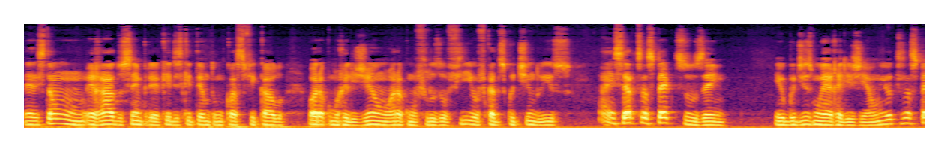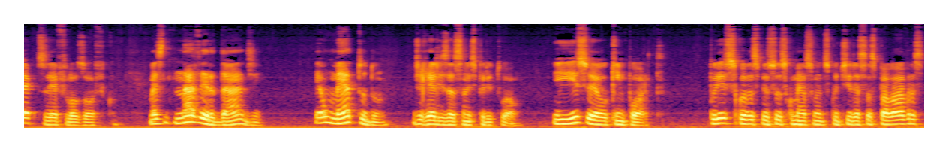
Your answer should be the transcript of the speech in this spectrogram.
é, estão errados sempre aqueles que tentam classificá-lo ora como religião, ora como filosofia, ou ficar discutindo isso. Ah, em certos aspectos o Zen e o budismo é religião, em outros aspectos é filosófico. Mas, na verdade, é um método de realização espiritual. E isso é o que importa. Por isso, quando as pessoas começam a discutir essas palavras,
